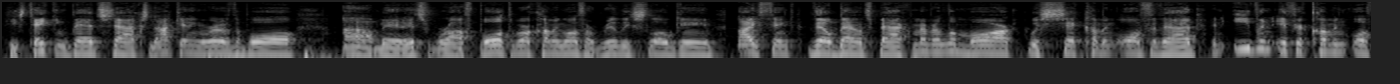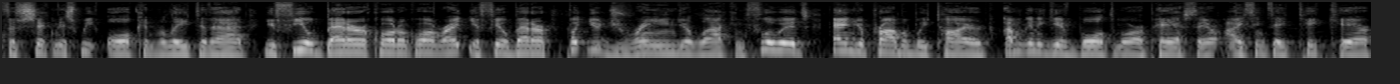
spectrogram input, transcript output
He's taking bad sacks, not getting rid of the ball. Oh man, it's rough. Baltimore coming off a really slow game. I think they'll bounce back. Remember, Lamar was sick coming off of that. And even if you're coming off of sickness, we all can relate to that. You feel better, quote unquote, right? You feel better, but you're drained, you're lacking fluids, and you're probably tired. I'm going to give Baltimore a pass there. I think they take care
